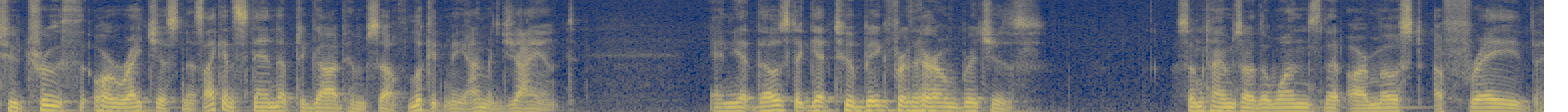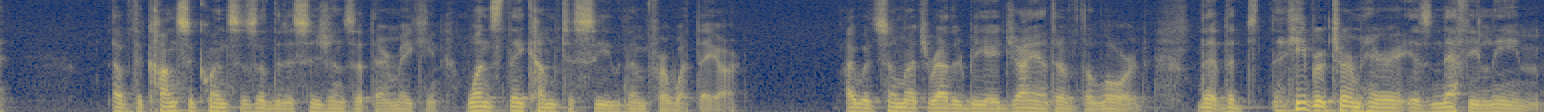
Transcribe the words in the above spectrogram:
to truth or righteousness. I can stand up to God Himself. Look at me, I'm a giant. And yet, those that get too big for their own britches sometimes are the ones that are most afraid of the consequences of the decisions that they're making once they come to see them for what they are. I would so much rather be a giant of the Lord. The, the, Hebrew term here is Nephilim.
